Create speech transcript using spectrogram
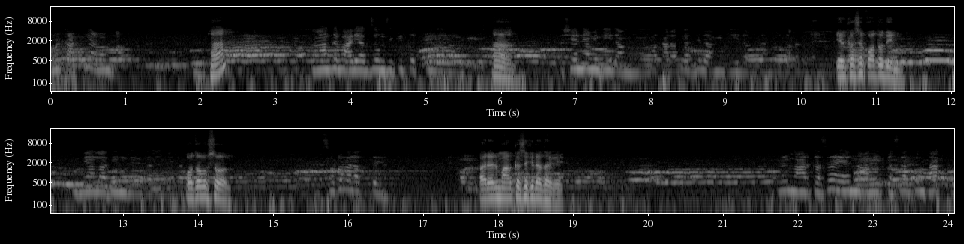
আমার কাকি আর আমার মা। হ্যাঁ? আমাদের বাড়ি একজন জিকির করছিল। হ্যাঁ। সে নিয়ে আমি গেলাম। আমার খারাপ লাগছিল আমি গেলাম। এর কাছে কতদিন? মেলা দিন কত বছর? ছোটবেলাতে। আর এর মার কাছে কিটা থাকে? এর মার কাছে এর নানির কাছে একজন থাকতো।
